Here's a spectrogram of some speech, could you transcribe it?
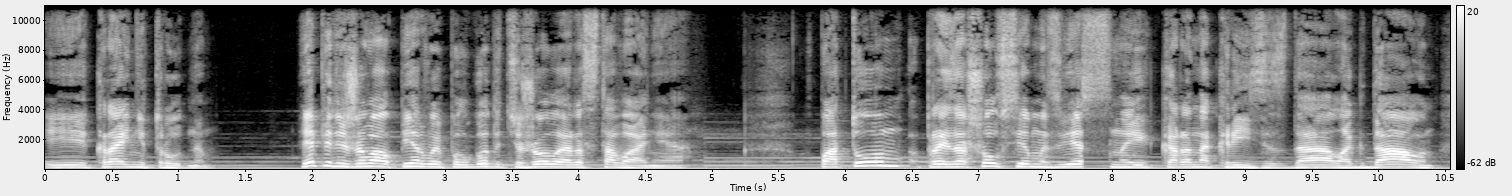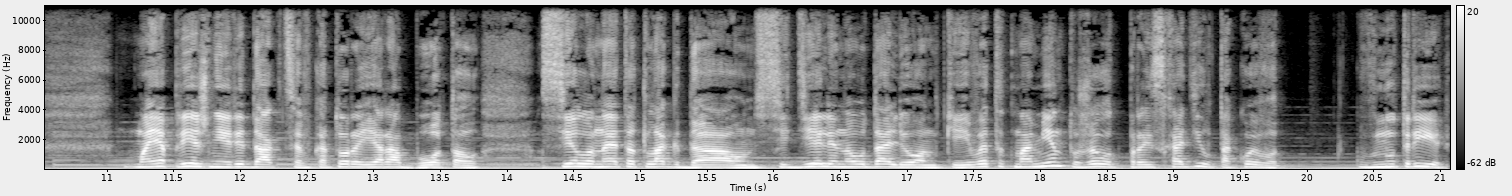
и крайне трудным. Я переживал первые полгода тяжелое расставание. Потом произошел всем известный коронакризис, да, локдаун. Моя прежняя редакция, в которой я работал, села на этот локдаун, сидели на удаленке. И в этот момент уже вот происходил такой вот внутри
